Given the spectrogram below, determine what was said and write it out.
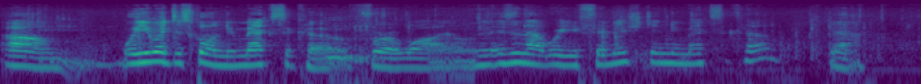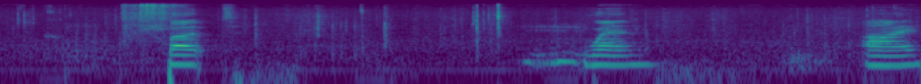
Um, well, you went to school in New Mexico for a while, and isn't that where you finished in New Mexico? Yeah. But when I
